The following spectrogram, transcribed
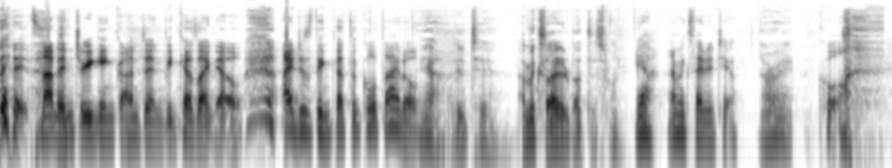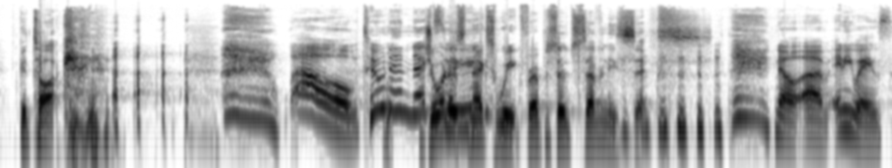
that it's not intriguing content because I know. I just think that's a cool title. Yeah, I do too. I'm excited about this one. Yeah, I'm excited too. All right. Cool. Good talk. wow. Tune in next Join us next week for episode 76. No, um, anyways,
